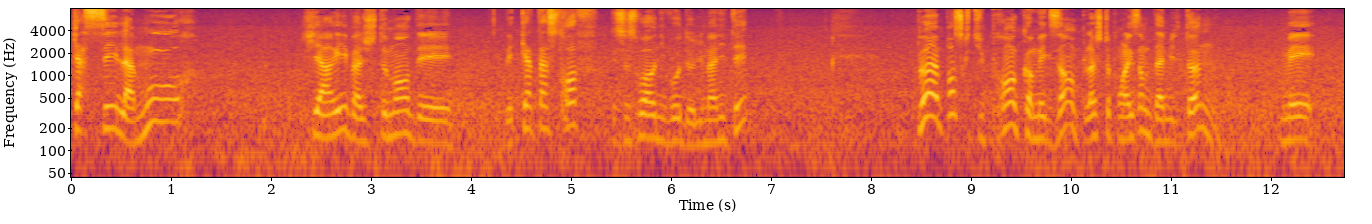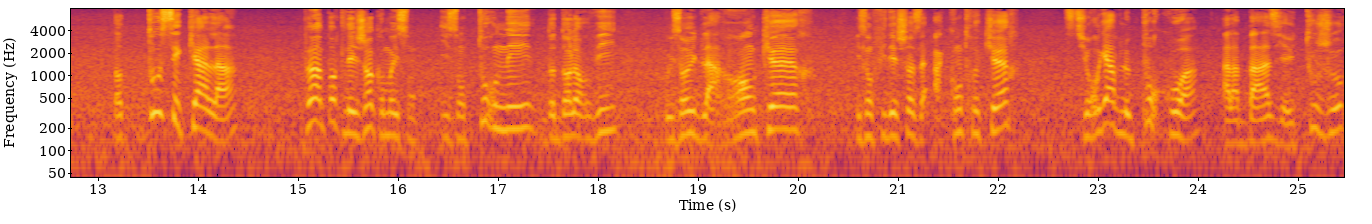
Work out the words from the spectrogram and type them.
casser l'amour, qui arrivent à justement des, des catastrophes, que ce soit au niveau de l'humanité, peu importe ce que tu prends comme exemple, là je te prends l'exemple d'Hamilton, mais dans tous ces cas-là, peu importe les gens, comment ils, sont, ils ont tourné dans leur vie, où ils ont eu de la rancœur, ils ont fait des choses à contre-coeur, si tu regardes le pourquoi, à la base, il y a eu toujours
